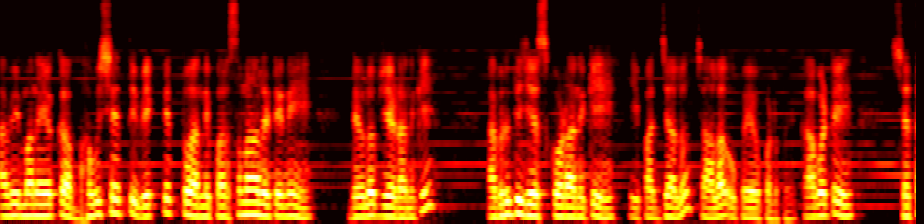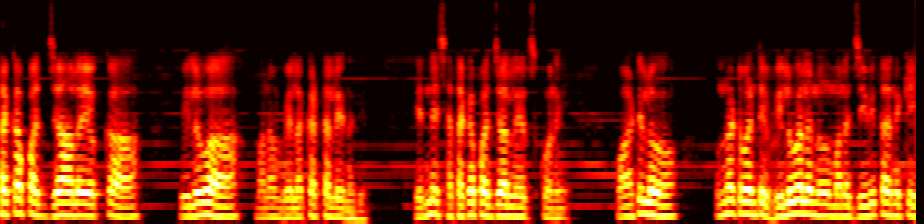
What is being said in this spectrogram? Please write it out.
అవి మన యొక్క భవిష్యత్తు వ్యక్తిత్వాన్ని పర్సనాలిటీని డెవలప్ చేయడానికి అభివృద్ధి చేసుకోవడానికి ఈ పద్యాలు చాలా ఉపయోగపడతాయి. కాబట్టి శతక పద్యాల యొక్క విలువ మనం వెలకట్టలేనిది. ఎన్ని శతక పద్యాలు నేర్చుకొని వాటిలో ఉన్నటువంటి విలువలను మన జీవితానికి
